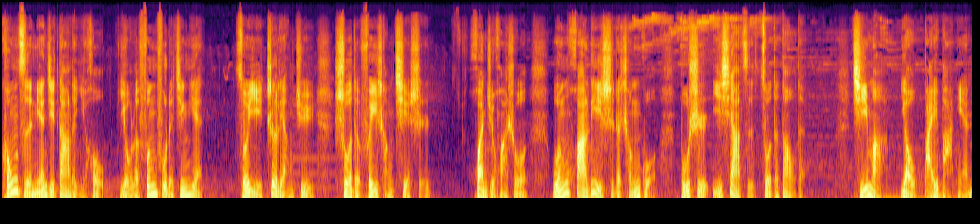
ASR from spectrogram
孔子年纪大了以后，有了丰富的经验，所以这两句说得非常切实。换句话说，文化历史的成果不是一下子做得到的，起码要百把年，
